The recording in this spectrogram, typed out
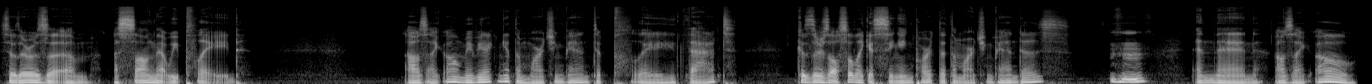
So there was a um, a song that we played. I was like, oh, maybe I can get the marching band to play that, because there's also like a singing part that the marching band does. Mm-hmm. And then I was like, oh,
